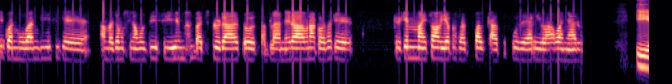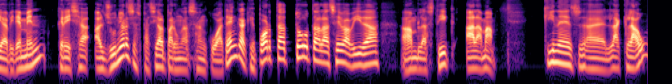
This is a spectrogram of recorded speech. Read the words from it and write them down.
I quan m'ho van dir sí que em vaig emocionar moltíssim, vaig plorar tot. En plan, era una cosa que crec que mai se m'havia passat pel cap poder arribar a guanyar-ho. I, evidentment, créixer al júnior és especial per una santcuatenca que porta tota la seva vida amb l'estic a la mà. Quina és eh, la clau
